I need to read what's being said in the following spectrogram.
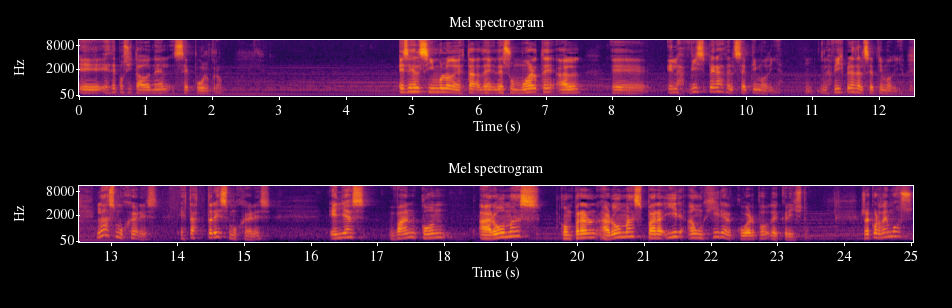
eh, es depositado en el sepulcro. Ese es el símbolo de, esta, de, su muerte al, eh, en las vísperas del séptimo día. En las vísperas del séptimo día. Las mujeres, estas tres mujeres, ellas van con aromas, compraron aromas para ir a ungir el cuerpo de Cristo. Recordemos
